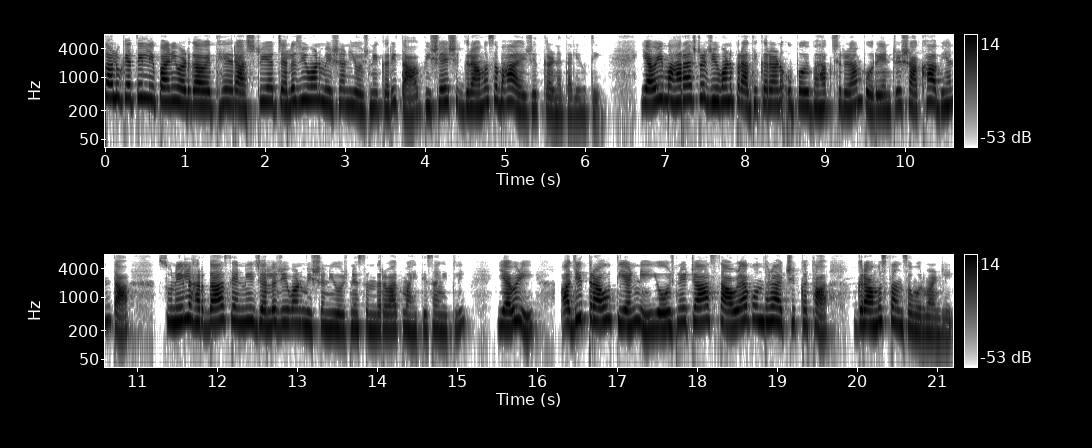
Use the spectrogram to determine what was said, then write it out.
तालुक्यातील निपाणी वडगाव येथे राष्ट्रीय जलजीवन मिशन योजनेकरिता विशेष ग्रामसभा आयोजित करण्यात आली होती. यावेळी महाराष्ट्र जीवन प्राधिकरण उपविभाग श्रीरामपूर यांचे शाखा अभियंता सुनील हरदास यांनी जलजीवन मिशन योजनेसंदर्भात माहिती सांगितली. यावेळी अजित राऊत यांनी योजनेच्या सावळ्या गोंधळाची कथा ग्रामस्थांसमोर मांडली.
